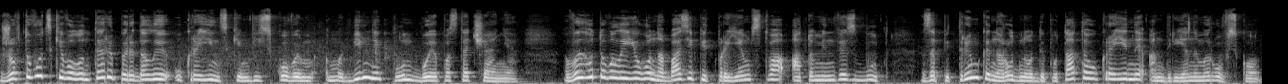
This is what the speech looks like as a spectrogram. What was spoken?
Жовтоводські волонтери передали українським військовим мобільний пункт боєпостачання. Виготовили його на базі підприємства Атомінвестбуд за підтримки народного депутата України Андрія Немировського.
